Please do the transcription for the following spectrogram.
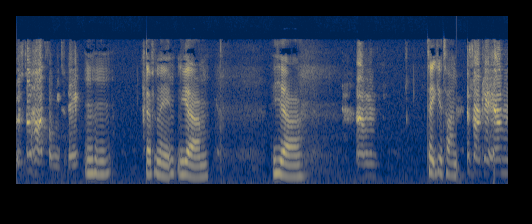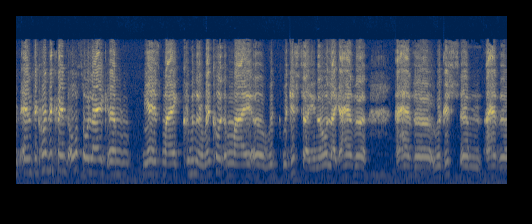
it's still hard for me today. mhm definitely yeah yeah Um, take your time It's okay. Um, and the consequence also like um, yeah, it's my criminal record on my uh, re- register. You know, like I have a, I have a register. Um, I have a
